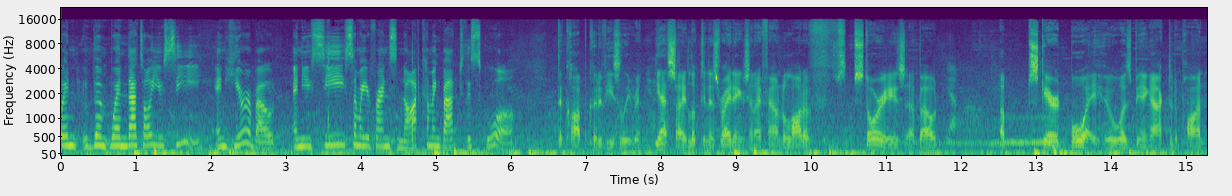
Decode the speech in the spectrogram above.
when the, when that's all you see and hear about, and you see some of your friends not coming back to the school? The cop could have easily written. Yes, I looked in his writings and I found a lot of s- stories about a scared boy who was being acted upon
